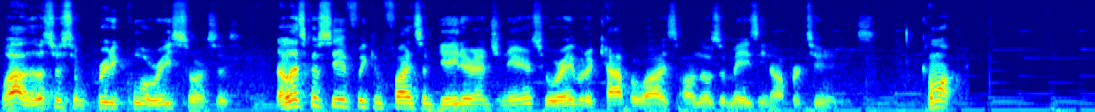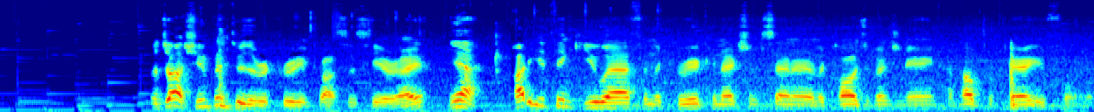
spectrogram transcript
Wow, those are some pretty cool resources. Now let's go see if we can find some Gator engineers who are able to capitalize on those amazing opportunities. Come on. So Josh, you've been through the recruiting process here, right? Yeah. How do you think UF and the Career Connection Center and the College of Engineering have helped prepare you for it?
